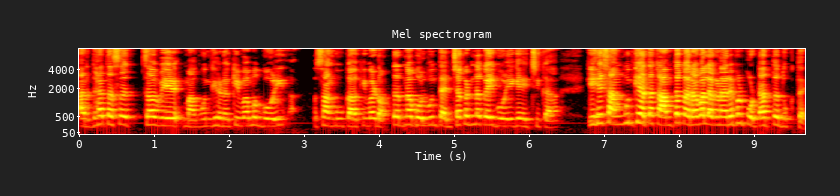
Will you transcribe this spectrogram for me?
अर्ध्या तासाचा वेळ मागून घेणं किंवा मग गोळी सांगू का किंवा डॉक्टरना बोलवून त्यांच्याकडनं काही गोळी घ्यायची का? की हे सांगून की आता काम तर करावं लागणार आहे पण पोटात तर दुखतंय.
